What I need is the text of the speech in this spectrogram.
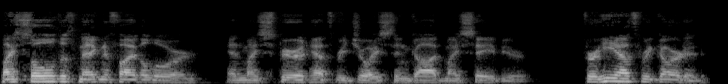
My soul doth magnify the Lord, and my spirit hath rejoiced in God my Saviour. For he hath regarded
